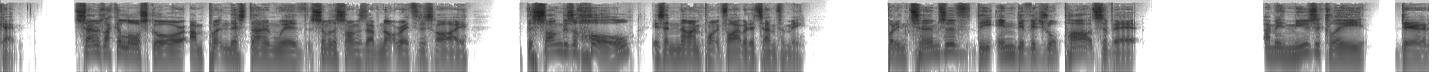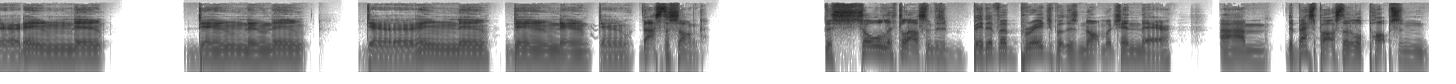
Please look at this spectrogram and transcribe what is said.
Okay. Sounds like a low score. I'm putting this down with some of the songs that I've not rated as high. The song as a whole is a 9.5 out of 10 for me. But in terms of the individual parts of it, I mean, musically, that's the song. There's so little else. There's a bit of a bridge, but there's not much in there. Um, the best part's the little pops and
